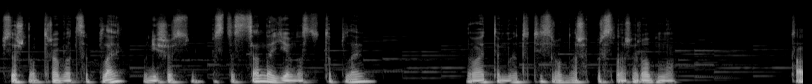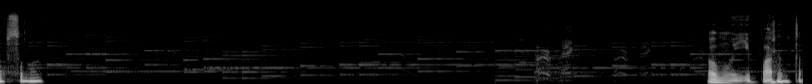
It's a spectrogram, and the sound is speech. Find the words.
Все, що нам треба, це плей. Мені щось пуста сцена, є в нас тут плей. Давайте ми тоді зробимо нашого персонажа. Робимо капсулу. Робимо її парента.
